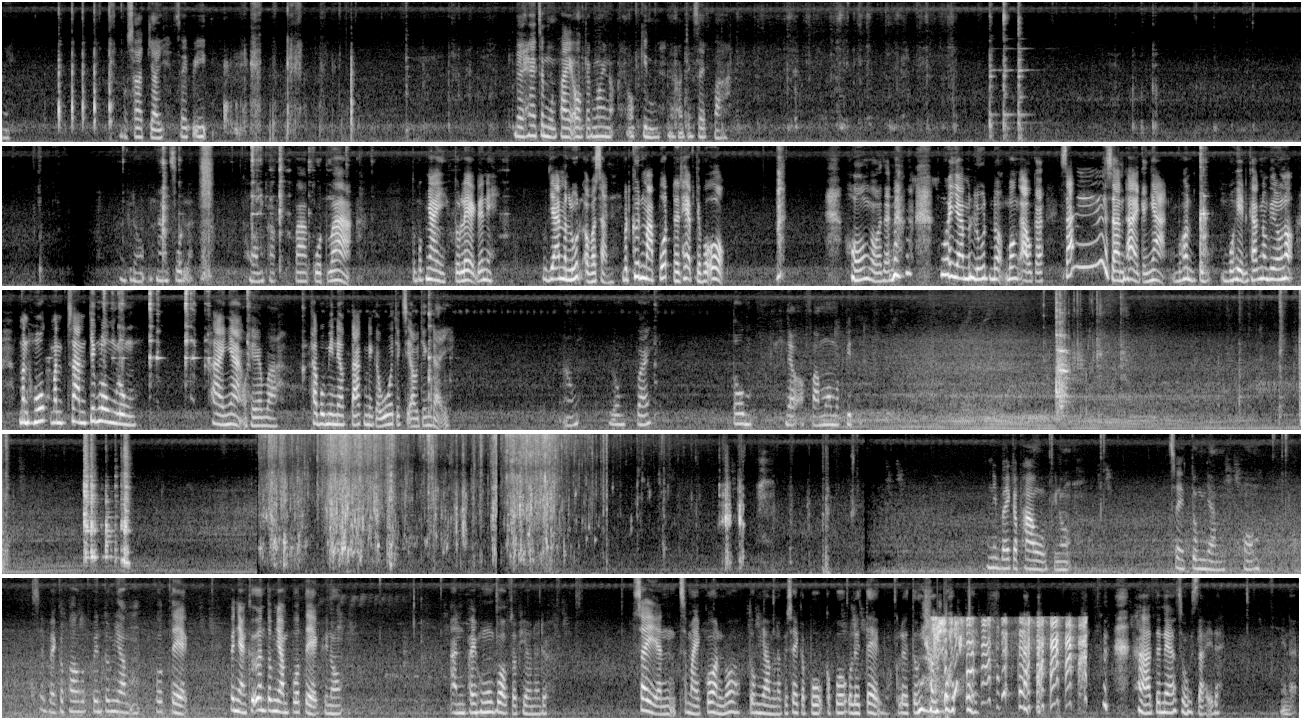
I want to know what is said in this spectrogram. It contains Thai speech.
นี่รสชาติใจใส่ไปอีกเดี๋ยวให้สมุนไพรออกจากน้อยเนาะเอากินแล้วจึงใส่ปลา พี่น้องน้ำฟุดละหอมผักปรากฏว่า ตัวปักใหญ่ตัวแรกได้นี่ยานมันรุดออกมาสันมันขึ้นมาปดแต่แทบจะบ่ออกหอมกว่าสันว่ายานมันรุดเนาะมองเอากะสั่นสั่นถ่ายกะยากบ่ฮอนบ่เห็นคักน้องพี่น้องเนาะมันหกมันสั่นจึงลงลงถ่ายยากแท้ว่า ถ้าบ่มีแนวตักนี่ก็โว้จักสิเอาจังไดเอาลงไปต้ม เดี๋ยวฝาหม้อมาปิดนนี้ใบกะเพราพี่น้องใส่ต้มยำหอม ใส่ใบกะเพราก็เป็นต้มยำโปรแตก เป็นอย่างคือเอิ้นต้มยำโปรแตกพี่น้อง อันไผฮู้บอกจะเพียวนะเด้อใส่อันสมัยก่อนบ่ต้มยำแล้วไปใส่กระโปะกระโปะก็เลยแตกบ่ก็เลยต้มยำโปรแตกหาแต่แนวสงสัยเด้นี่แหละ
